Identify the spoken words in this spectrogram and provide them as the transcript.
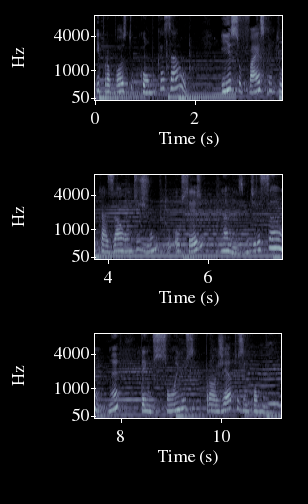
e propósito como casal. Isso faz com que o casal ande junto, ou seja, na mesma direção, né? Tenham sonhos, projetos em comum.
